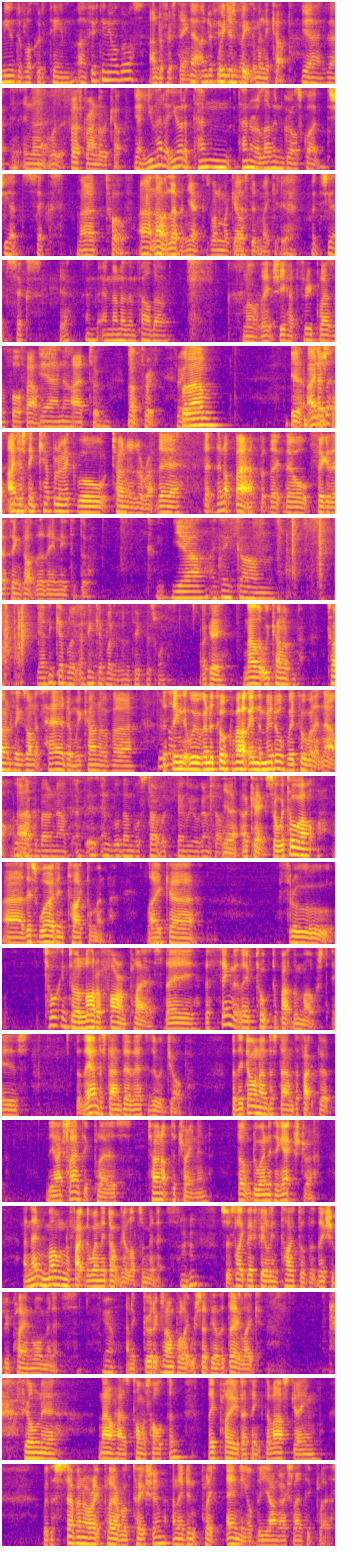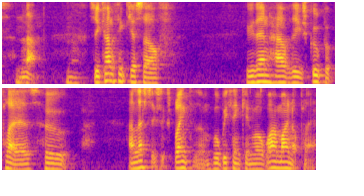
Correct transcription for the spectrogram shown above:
team, uh, 15 year old girls. Under 15. Yeah, under 15. we just girls. beat them in the cup. Yeah, exactly. In the was it first round of the cup? Yeah, you had a you had a 10, 10 or 11 girl squad. She had six, No, 12. Uh, no, 11. Yeah, because one of my girls didn't make it. Yeah. but she had six. Yeah. And and none of them fouled out. No, they. She had three players and four fouls. Yeah, I know. I had two. No, three. Three. But um, yeah, I Yeah, just I just think Keflavik will turn it around. They're they're, they're not bad, but they they'll figure their things out that they need to do. Yeah, I think. Um, yeah, I think Kepler. I think Kepler is going to take this one. Okay, now that we kind of turn things on its head and we kind of uh, There's the thing that we were going to talk about in the middle, we're talking about it now. We'll Uh, talk about it now, and- and we'll then we'll start with the thing we were going to talk about. Yeah, okay, so we're talking about uh, this word entitlement. Like, uh, through talking to a lot of foreign players, they the thing that they've talked about the most is that they understand they're there to do a job, but they don't understand the fact that the Icelandic players turn up to training, don't do anything extra, and then moan the fact that when they don't get lots of minutes. Mm-hmm. So it's like they feel entitled that they should be playing more minutes. Yeah. And a good example, like we said the other day, like Fjolnir now has Thomas Holton. They played, I think, the last game with a seven or eight player rotation, and they didn't play any of the young Icelandic players. No. None. No. So you kind of think to yourself, you then have these group of players who, unless it's explained to them, will be thinking, well, why am I not playing?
